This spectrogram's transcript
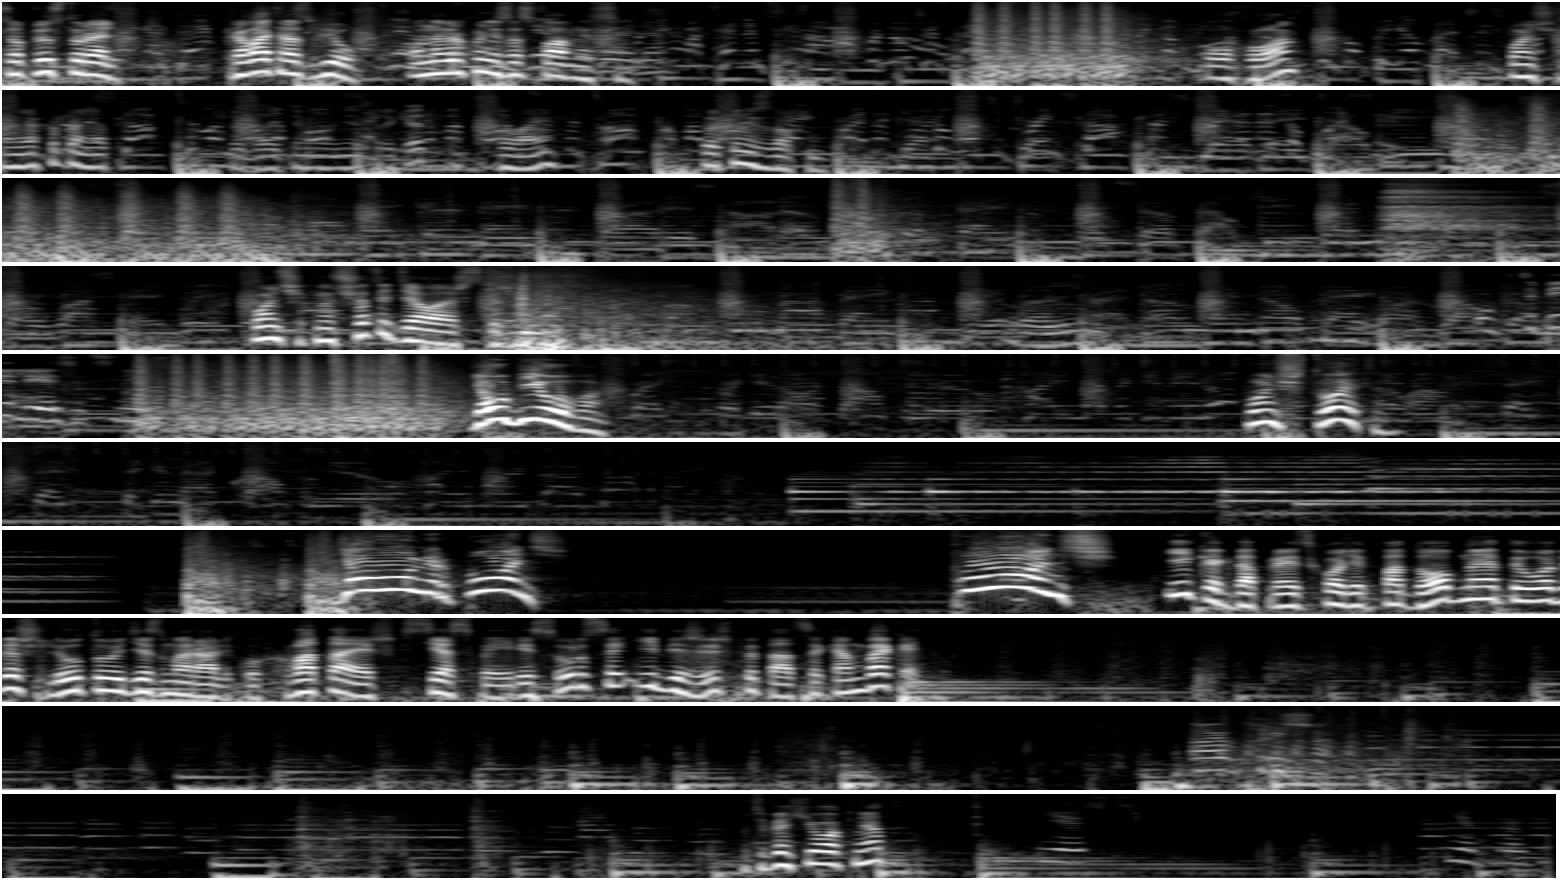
Все, плюс турель. Кровать разбил. Он наверху не заспавнится. Ого. Понч, у меня хп нет. Что, дать ему вниз ракетку? Давай. Только не сдохни. Пончик, ну что ты делаешь, скажи мне? Я убил его! Понч, что это? Я умер, Понч! Понч! И когда происходит подобное, ты ловишь лютую дизморальку, хватаешь все свои ресурсы и бежишь пытаться камбэкать. Тебя хилок нет? Есть. Нет, вроде.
